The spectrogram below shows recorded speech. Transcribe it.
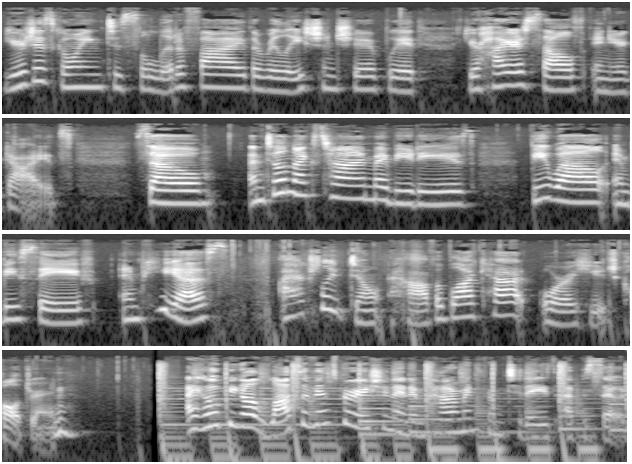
you're just going to solidify the relationship with your higher self and your guides. So until next time, my beauties, be well and be safe. And P.S. I actually don't have a black hat or a huge cauldron. I hope you got lots of inspiration and empowerment from today's episode.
